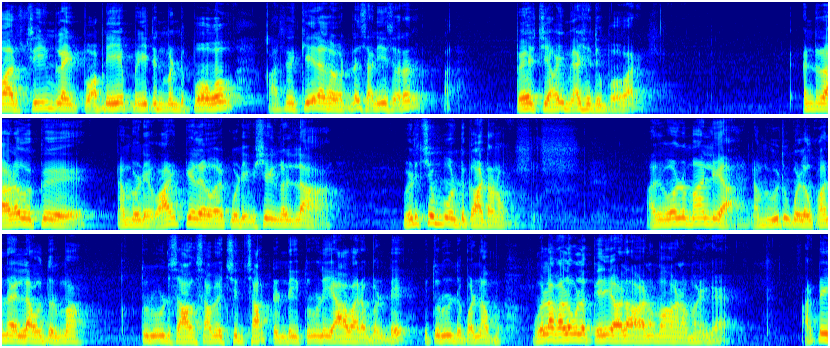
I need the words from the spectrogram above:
மாதிரி ஸ்ட்ரீம் லைன் போ அப்படியே மெயின்டைன் பண்ணிட்டு போகும் கடைசியில் கீழகவட்டில் சனீஸ்வரர் பயிற்சியாகி மேஷத்துக்கு போவார். என்ற அளவுக்கு நம்மளுடைய வாழ்க்கையில் வரக்கூடிய விஷயங்கள்லாம் வெளிச்சம் போட்டு காட்டணும். அது வேணுமா இல்லையா? நம்ம வீட்டுக்குள்ளே உட்காந்தா எல்லாம் வந்துடுமா துணுண்டு சா சமைச்சு சாப்பிட்டுண்டு துணுண்டு வியாபாரம் பண்ணிட்டு துணுண்டு பண்ணால் உலக அளவில் பெரிய ஆளாக ஆழமாக ஆகணுமாங்க அட்டை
